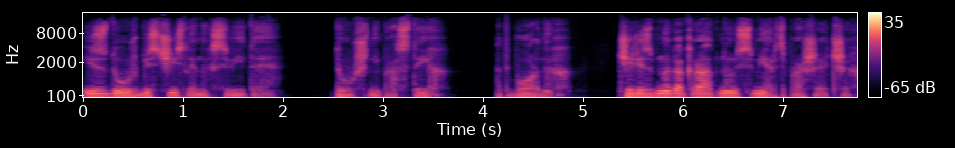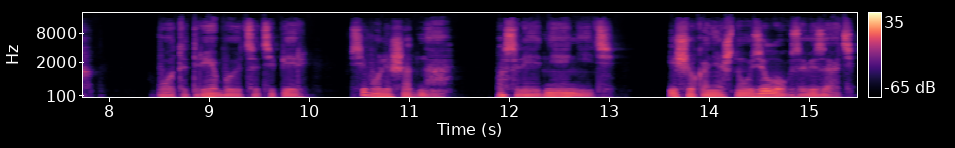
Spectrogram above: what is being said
из душ бесчисленных свитое. Душ непростых, отборных, через многократную смерть прошедших. Вот и требуется теперь всего лишь одна, последняя нить. Еще, конечно, узелок завязать,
